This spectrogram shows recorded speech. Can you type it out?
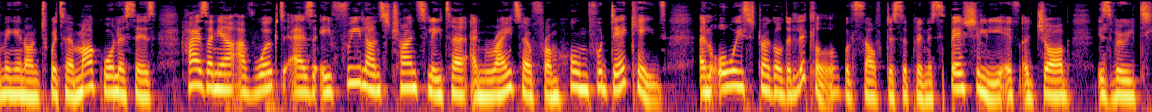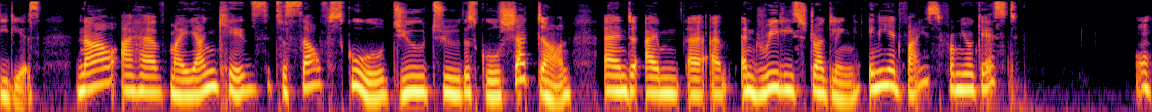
coming in on Twitter. Mark Waller says, Hi, Zania. I've worked as a freelance translator and writer from home for decades and always struggled a little with self-discipline, especially if a job is very tedious. Now I have my young kids to self-school due to the school shutdown and I'm, uh, I'm and really struggling. Any advice from your guest?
